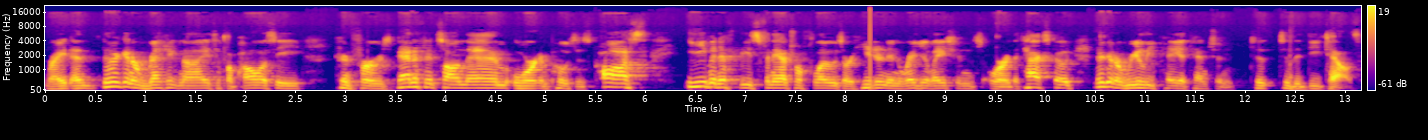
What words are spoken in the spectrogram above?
right? And they're going to recognize if a policy confers benefits on them or imposes costs even if these financial flows are hidden in regulations or the tax code, they're going to really pay attention to, to the details.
